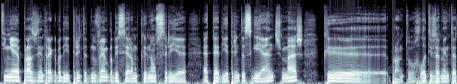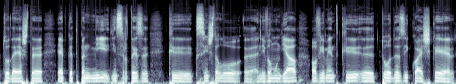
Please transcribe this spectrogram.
tinha prazos de entrega para dia 30 de novembro, disseram-me que não seria até dia 30, seguia antes, mas que, pronto, relativamente a toda esta época de pandemia e de incerteza que, que se instalou uh, a nível mundial, obviamente que todas e quaisquer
